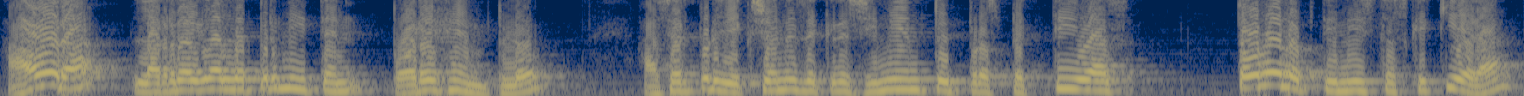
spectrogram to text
Ahora, las reglas le permiten, por ejemplo, hacer proyecciones de crecimiento y prospectivas todo lo optimistas que quiera,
